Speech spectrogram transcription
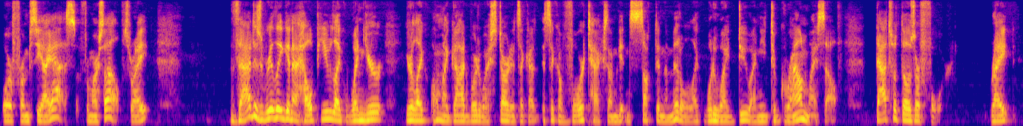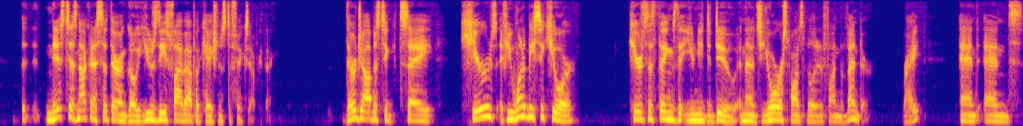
or from CIS, from ourselves, right? That is really going to help you. Like when you're you're like, oh my god, where do I start? It's like a it's like a vortex. I'm getting sucked in the middle. Like, what do I do? I need to ground myself. That's what those are for, right? Uh, NIST is not going to sit there and go use these five applications to fix everything. Their job is to say, here's if you want to be secure, here's the things that you need to do, and then it's your responsibility to find the vendor, right? And and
